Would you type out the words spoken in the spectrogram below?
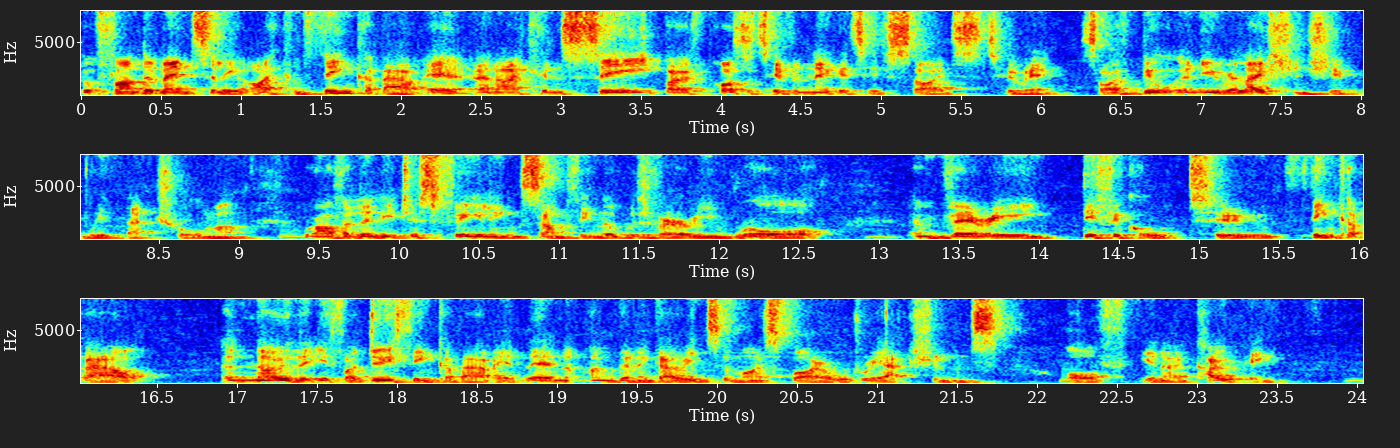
But fundamentally, I can think about it and I can see both positive and negative sides to it. So I've built a new relationship with that trauma mm-hmm. rather than it just feeling something that was very raw and very difficult to think about and know that if I do think about it, then I'm going to go into my spiraled reactions mm. of, you know, coping. Mm.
